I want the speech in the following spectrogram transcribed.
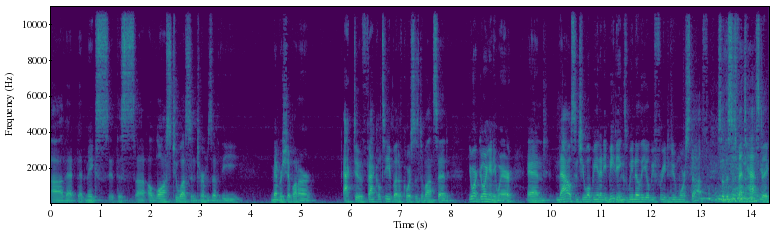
uh, that, that makes this uh, a loss to us in terms of the membership on our active faculty. But of course, as Dhavan said, you aren't going anywhere. And now, since you won't be in any meetings, we know that you'll be free to do more stuff. So this is fantastic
